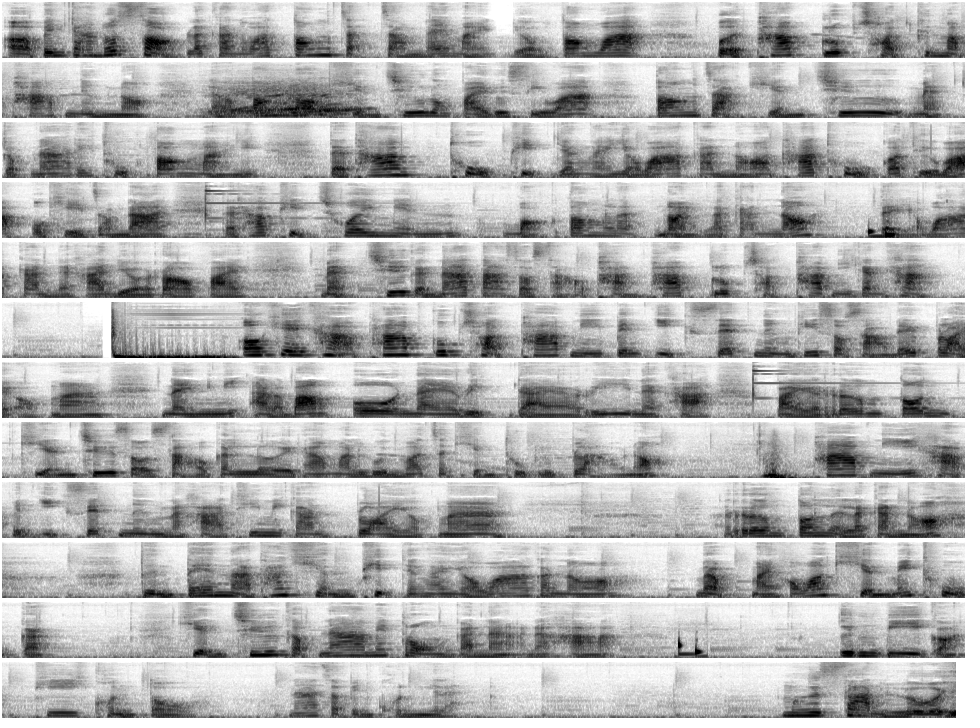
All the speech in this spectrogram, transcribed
เออเป็นการทดสอบแล้วกันว่าต้องจะจำได้ไหม เดี๋ยวต้องว่าเปิดภาพกรุ๊ปช็อตขึ้นมาภาพหนึ่งเนาะแล้วต้องลองเขียนชื่อลงไปดูสิว่า ต้องจะเขียนชื่อแมทกับหน้าได้ถูกต้องไหม แต่ถ้าถูกผิดยังไงอย่าว่ากันเนาะถ้าถูกก็ถือว่าโอเคจำได้ แต่ถ้าผิดช่วยเม้นบอกต้องละหน่อยละกันเนาะแต่อย่าว่ากันนะคะ เดี๋ยวเราไปแมทชื่อกับหน้าตาสาวๆผ่านภาพกรุ๊ปช็อตภาพนี้กันค่ะ โอเคค่ะ ภาพกรุ๊ปช็อตภาพนี้เป็นอีกเซตหนึ่งที่สาวๆ ได้ปล่อยออกมา ในมินิอัลบั้ม O n i r i c Diary นะคะ ไปเริ่มต้นเขียนชื่อสาวๆ กันเลยถ้ามาลุ้นว่าจะเขียนถูกหรือเปล่าเนาะภาพนี้ค่ะเป็นอีกเซตหนึ่งนะคะ ที่มีการปล่อยออกมา เริ่มต้นเลยละกันเนาะตื่นเต้นนะถ้าเขียนผิดยังไงอย่าว่ากันเนาะแบบหมายความว่าเขียนไม่ถูกกับ เขียนชื่อกับหน้าไม่ตรงกันนะนะคะอึนบีก่อนพี่คนโต น่าจะเป็นคนนี้แหละ มือสั่นเลย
